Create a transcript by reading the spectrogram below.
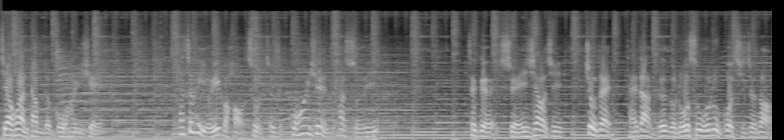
交换他们的国防医学。那这个有一个好处，就是国防医学它属于这个水源校区，就在台大格格罗斯福路过去就到了。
